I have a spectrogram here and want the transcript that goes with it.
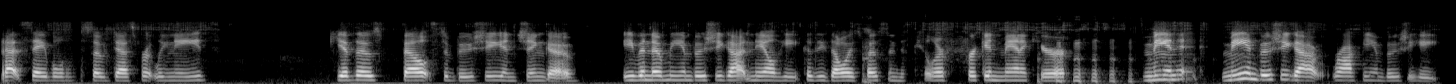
that stable so desperately needs, give those belts to Bushi and Shingo. Even though me and Bushi got nail heat because he's always posting his killer freaking manicure, me and me and Bushi got Rocky and Bushi heat.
